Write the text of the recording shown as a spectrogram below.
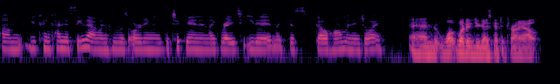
um, you can kind of see that when he was ordering the chicken and like ready to eat it and like just go home and enjoy. And what what did you guys get to try out?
